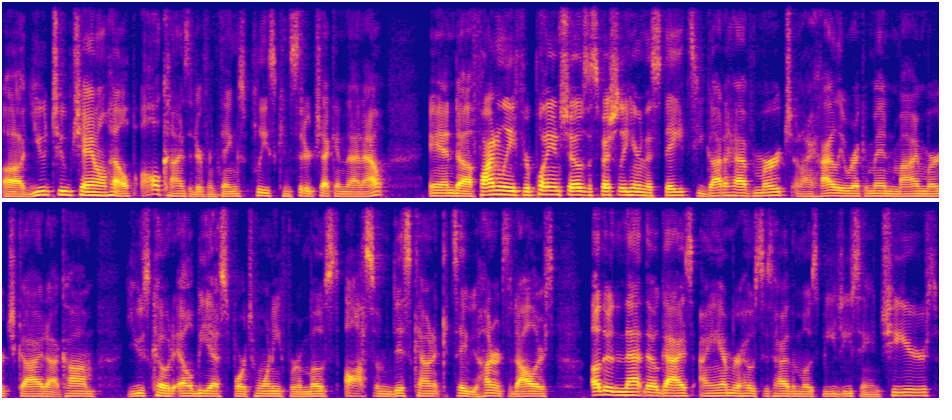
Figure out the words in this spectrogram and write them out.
uh, YouTube channel help, all kinds of different things, please consider checking that out. And uh, finally, if you're playing shows, especially here in the States, you got to have merch. And I highly recommend mymerchguy.com. Use code LBS420 for a most awesome discount. It could save you hundreds of dollars. Other than that, though, guys, I am your host, is higher than most BG, saying cheers,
